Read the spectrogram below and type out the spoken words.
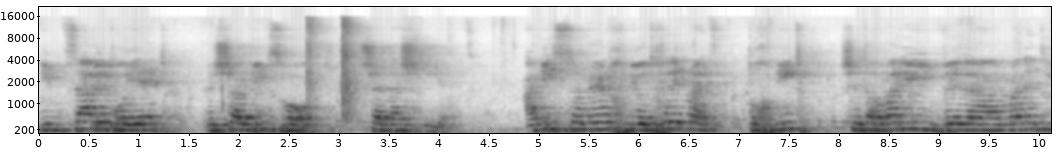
נמצא בפרויקט משלבים זרועות, שנה שנייה. אני שמח להיות חלק מהתוכנית שתרמה לי ולמדתי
